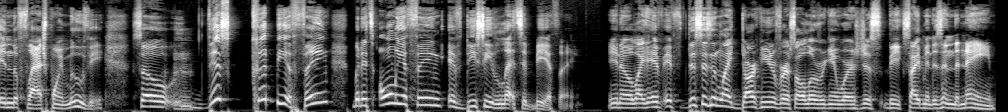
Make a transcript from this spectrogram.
in the Flashpoint movie, so Mm-hmm. this could be a thing, but it's only a thing if DC lets it be a thing. You know, like if, if this isn't like Dark Universe all over again, where it's just the excitement is in the name.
